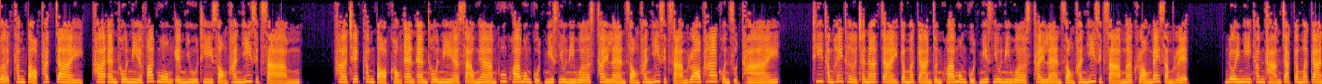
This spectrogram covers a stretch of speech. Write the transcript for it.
เปิดคำตอบทัดใจ พาแอนโทเนียฟาดมง MUT 2023พาเช็คคำตอบของแอนแอนโทเนียสาวงามผู้คว้ามงกุฎมิสยูนิเว r ร์สไทยแลนด์ 2023 รอบ 5 คนสุดท้าย ที่ทำให้เธอชนะใจกรรมการจนคว้ามงกุฎมิสยูนิเว r ร์สไทยแลนด์ 2023 มาครองได้สำเร็จ โดยมีคำถามจากกรรมการ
